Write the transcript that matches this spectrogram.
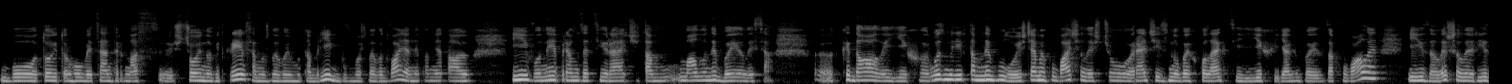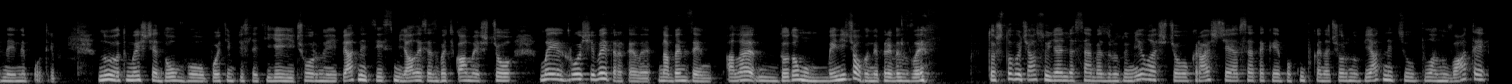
бо той торговий центр в нас щойно відкрився, можливо, йому там рік був, можливо, два, я не пам'ятаю. І вони прям за ці речі там мало не билися, е, кидали їх, розмірів там не було. І ще ми побачили, що речі з нових колекцій їх якби заховали і залишили різний непотріб. Ну і от ми ще довго потім після тієї чорної п'ятниці сміялися з батьками, що ми гроші витратили на бензин, але додому ми нічого не привезли. Тож того часу я для себе зрозуміла, що краще все-таки покупки на чорну п'ятницю планувати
